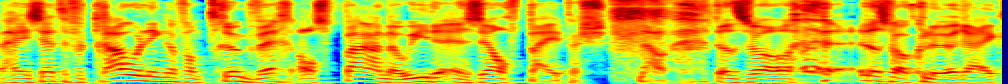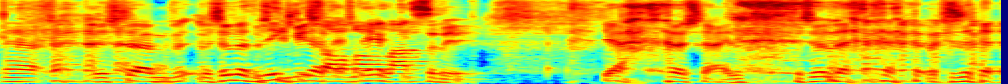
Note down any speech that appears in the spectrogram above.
hij zette vertrouwelingen van Trump weg als paranoïde en zelfpijpers. Nou, dat is wel, dat is wel kleurrijk. Ja. Dus um, we, we, zullen het dus linkje... die allemaal laatste wip. Ja, waarschijnlijk. We zullen, we zullen,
